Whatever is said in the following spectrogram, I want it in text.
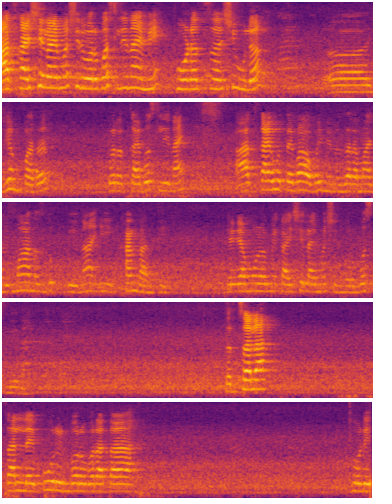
आज काय शिलाई मशीनवर बसली नाही मी थोडंच शिवलं झंपार परत काय बसली नाही. आज काय होतंय भाऊ बहिणीनं जरा माझी मानच दुखते ना ही खानदान ती. त्याच्यामुळं मी काय शिलाई मशीनवर बसली नाही. तर चला चाललंय पोरींबरोबर आता. थोडी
